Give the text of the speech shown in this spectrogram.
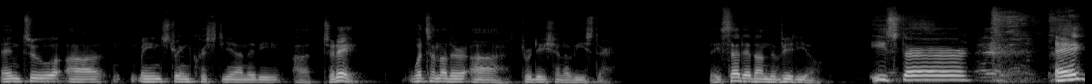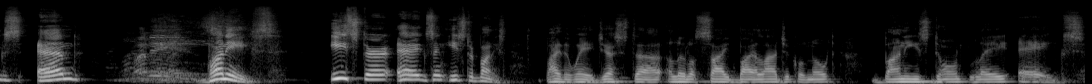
into uh, mainstream Christianity uh, today. What's another tradition of Easter? They said it on the video. Easter eggs and bunnies. bunnies. Easter eggs and Easter bunnies. By the way, just uh, a little side biological note bunnies don't lay eggs,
